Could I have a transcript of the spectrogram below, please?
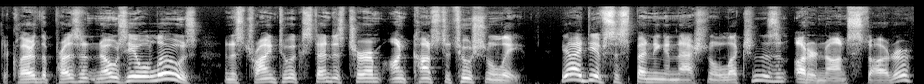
declared the president knows he will lose and is trying to extend his term unconstitutionally. The idea of suspending a national election is an utter non starter.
